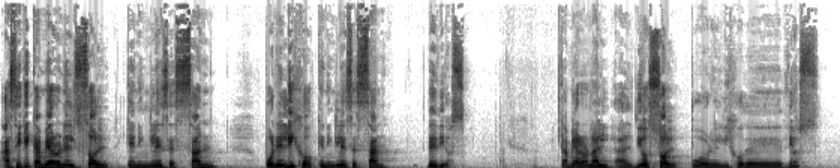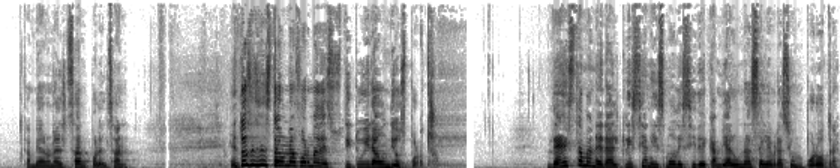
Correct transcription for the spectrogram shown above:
Así que cambiaron el Sol, que en inglés es Sun, por el Hijo, que en inglés es Son, de Dios. Cambiaron al, Dios Sol por el Hijo de Dios. Cambiaron al Sun por el Sun. Entonces esta es una forma de sustituir a un Dios por otro. De esta manera el cristianismo decide cambiar una celebración por otra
